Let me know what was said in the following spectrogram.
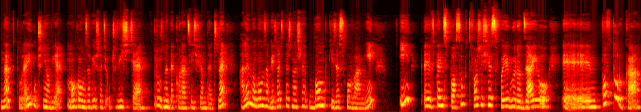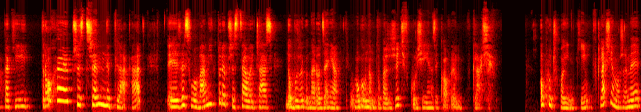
na której uczniowie mogą zawieszać oczywiście różne dekoracje świąteczne, ale mogą zawieszać też nasze bombki ze słowami, i y, w ten sposób tworzy się swojego rodzaju y, powtórka, taki trochę przestrzenny plakat y, ze słowami, które przez cały czas do Bożego Narodzenia mogą nam towarzyszyć w kursie językowym w klasie. Oprócz choinki w klasie możemy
